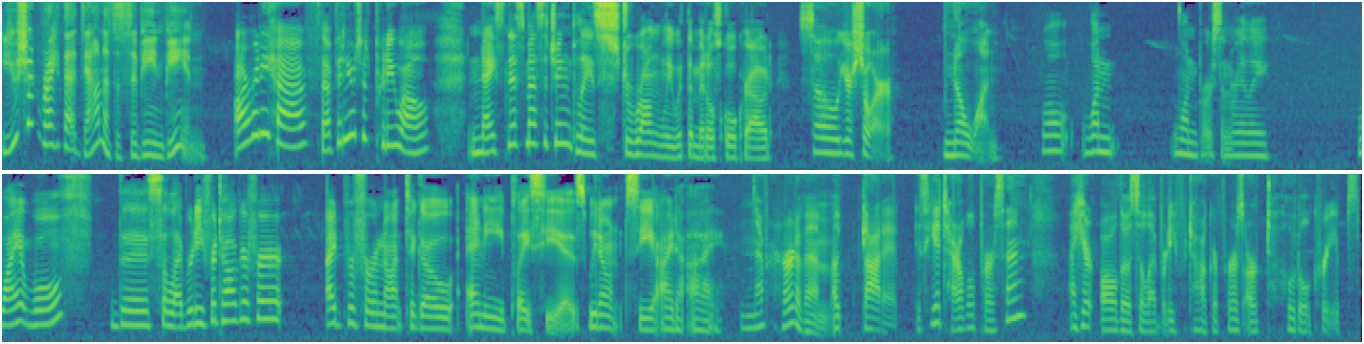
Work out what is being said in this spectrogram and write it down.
You should write that down as a Sabine Bean. Already have. That video did pretty well. Niceness messaging plays strongly with the middle school crowd. So you're sure? No one. Well, one one person really. Wyatt Wolfe? The celebrity photographer? I'd prefer not to go any place he is. We don't see eye to eye. Never heard of him. Uh, got it. Is he a terrible person? I hear all those celebrity photographers are total creeps.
